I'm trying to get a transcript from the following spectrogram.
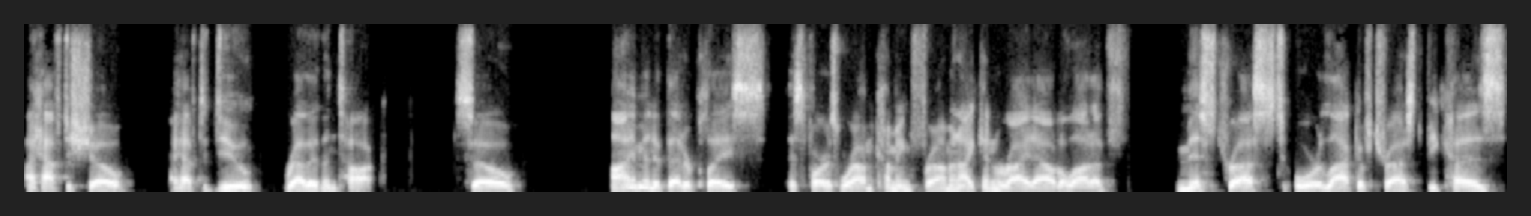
I have to show, I have to do rather than talk. So I'm in a better place as far as where I'm coming from, and I can ride out a lot of mistrust or lack of trust because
